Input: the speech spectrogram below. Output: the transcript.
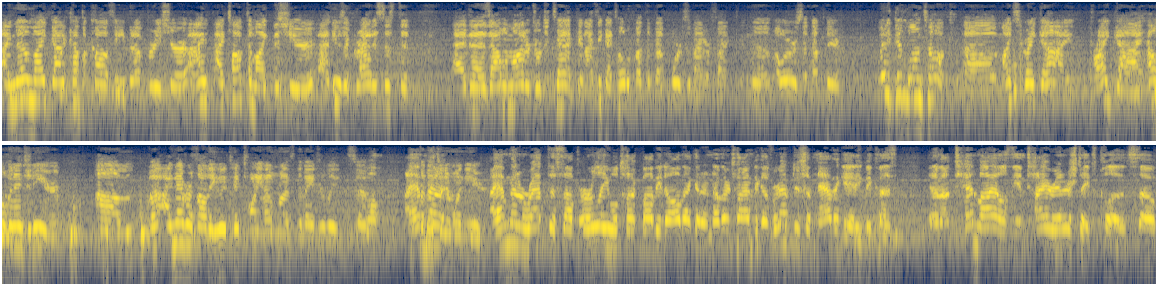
I know Mike got a cup of coffee, but I'm pretty sure. I, I talked to Mike this year. Uh, he was a grad assistant at uh, his alma mater, Georgia Tech, and I think I told him about the bet board, as a matter of fact, in the, while we were sitting up there. We had a good long talk. Uh, Mike's a great guy, bright guy, hell of an engineer. Um, but I never thought that he would hit 20 home runs in the major league. So Well, I am gonna, in one year. I am going to wrap this up early. We'll talk Bobby Dalbec at another time because we're going to do some navigating because in about 10 miles, the entire interstate's closed. So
